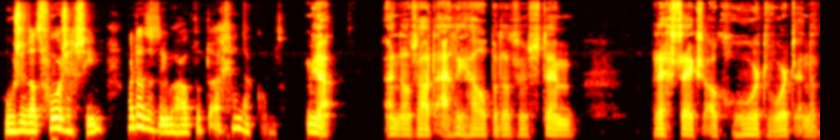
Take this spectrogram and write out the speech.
hoe ze dat voor zich zien. Maar dat het überhaupt op de agenda komt. Ja, en dan zou het eigenlijk helpen dat hun stem rechtstreeks ook gehoord wordt. En dat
